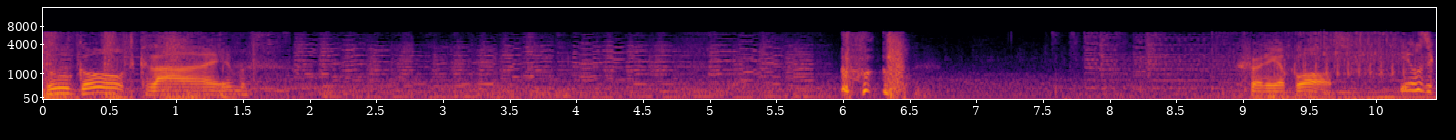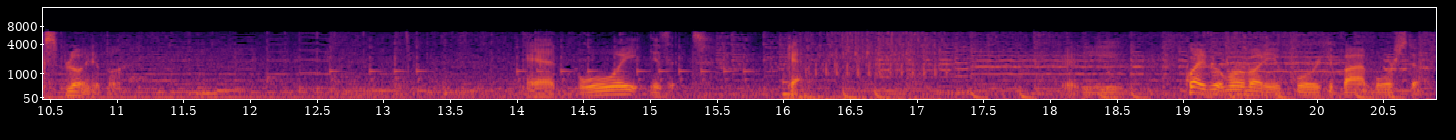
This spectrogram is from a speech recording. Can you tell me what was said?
To Goat Climb! Running up walls. Feels exploitable. And boy, is it. Okay. Need quite a bit more money before we can buy more stuff.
